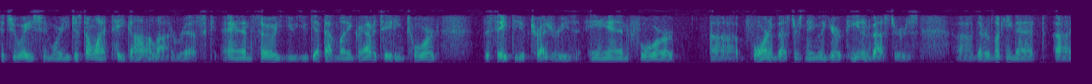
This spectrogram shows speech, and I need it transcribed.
situation where you just don't want to take on a lot of risk, and so you you get that money gravitating toward the safety of treasuries, and for uh, foreign investors, namely European investors, uh, that are looking at uh,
